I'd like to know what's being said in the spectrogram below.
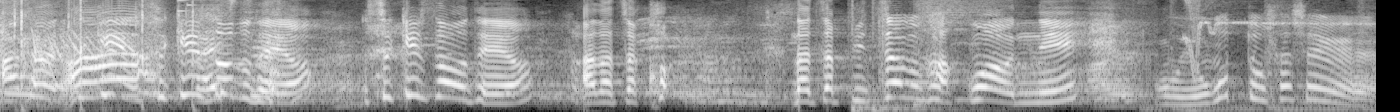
아 나 skill skill 써도 돼요? 스킬 써도 돼요? 아 나 진짜 커, 나 진짜 빗자루 갖고 와 언니. 어, 요것도 사실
